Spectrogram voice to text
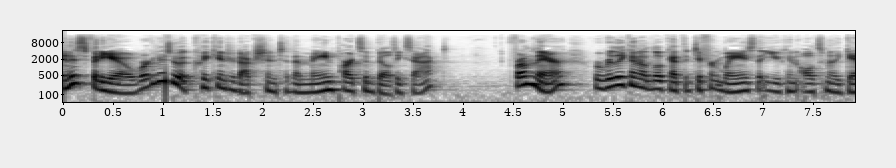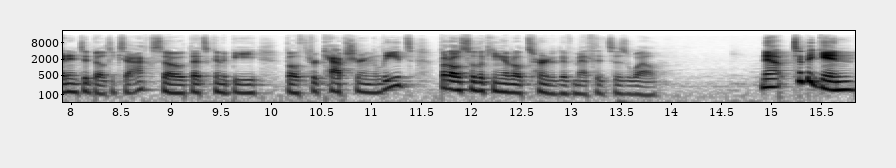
In this video, we're going to do a quick introduction to the main parts of Buildxact. From there, we're really going to look at the different ways that you can ultimately get into Buildxact. So that's going to be both through capturing leads, but also looking at alternative methods as well. Now, to begin,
